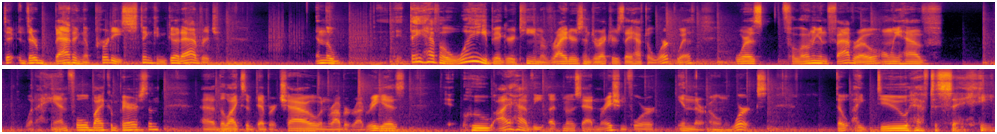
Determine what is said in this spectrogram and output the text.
They're, they're batting a pretty stinking good average. And the they have a way bigger team of writers and directors they have to work with, whereas Filoni and Favreau only have what a handful by comparison. Uh, the likes of Deborah Chow and Robert Rodriguez, who I have the utmost admiration for in their own works. Though I do have to say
